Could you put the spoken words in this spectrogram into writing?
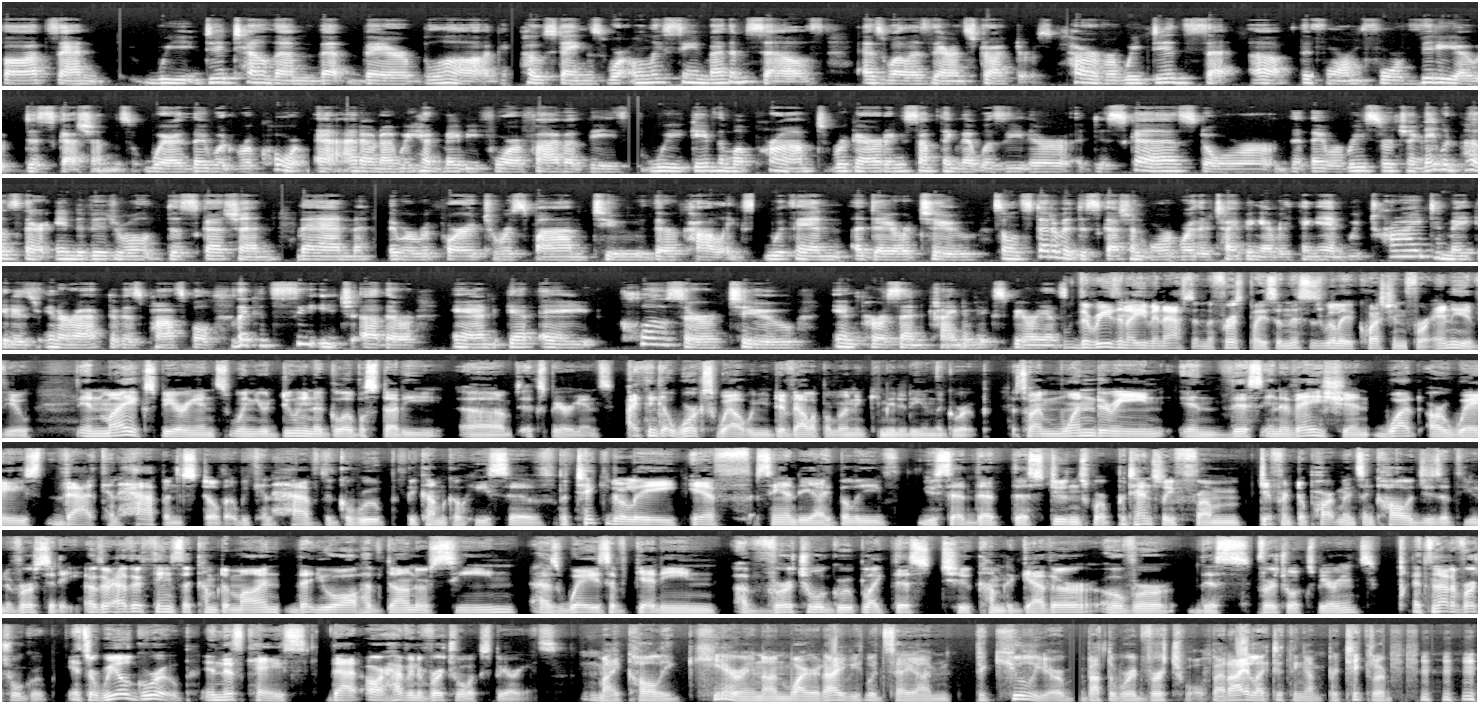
thoughts and we did tell them that their blog postings were only seen by themselves as well as their instructors. However, we did set up the forum for video discussions where they would record. I don't know, we had maybe four or five of these. We gave them a prompt regarding something that was either discussed or that they were researching. They would post their individual discussion. Then they were required to respond to their colleagues within a day or two. So instead of a discussion board where they're typing everything in, we tried to make it as interactive as possible. They could see each other and get a closer to in person kind of experience. The reason I even asked it in the first place, and this is really a question for any of you, in my experience, when you're doing a global study uh, experience, I think it works well when you develop a learning community in the group. So I'm wondering in this innovation, what are ways that can happen still that we can have the group become cohesive, particularly if Sandy, I believe you said that the students were potentially from different departments and colleges at the university. Are there other things that come to mind that you all have done or seen as ways of getting a virtual group like this to come together over this virtual experience? It's not a virtual group. It's a real group in this case that are having a virtual experience. Mm. My colleague Karen on Wired Ivy would say I'm peculiar about the word virtual, but I like to think I'm particular.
